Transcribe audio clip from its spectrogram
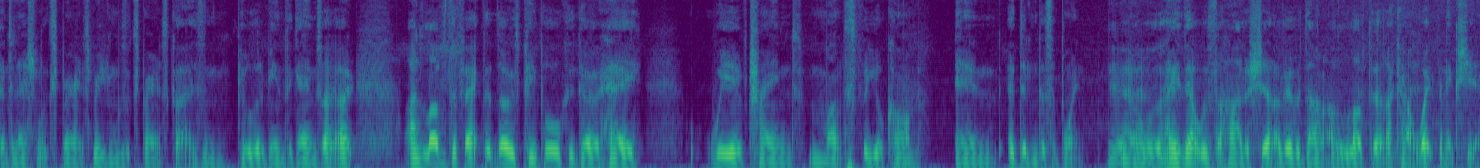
international experience, regional experience guys, and people that have been to the games. I I, I love the fact that those people could go, hey, we have trained months for your comp, and it didn't disappoint. Yeah. You know, or, hey, that was the hardest shit I've ever done. I loved it. I can't wait for next year.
